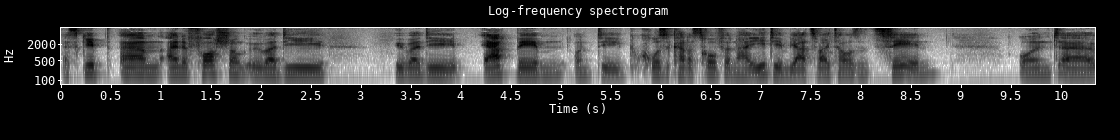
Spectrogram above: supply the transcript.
Es gibt ähm, eine Forschung über die, über die Erdbeben und die große Katastrophe in Haiti im Jahr 2010 und äh,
